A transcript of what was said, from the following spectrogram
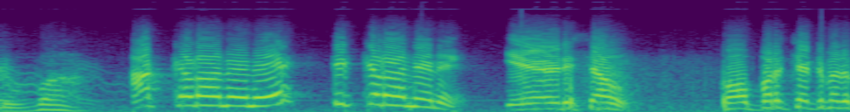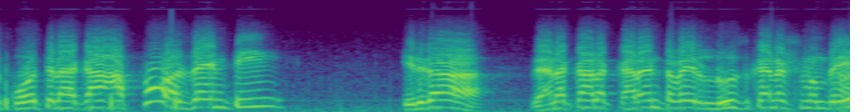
నువ్వా? అక్కడ నేనే ఇక్కడ నేనే. ఏడిసావు. కొబ్బరి చెట్టు మీద కోతిలాగా. ఏంటి ఇదిగా వెనకాల కరెంట్ వైర్ లూజ్ కనెక్షన్ ఉంది?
